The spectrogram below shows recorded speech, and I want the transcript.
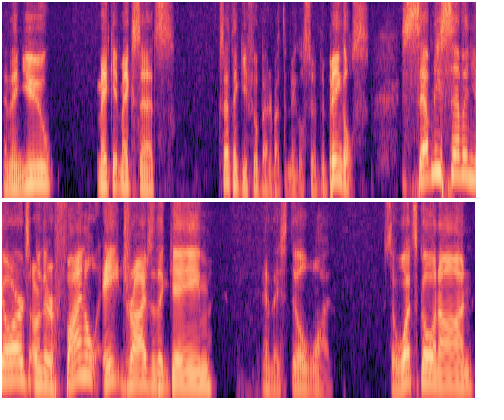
and then you make it make sense because I think you feel better about the Bengals too. The Bengals, 77 yards on their final eight drives of the game and they still won. So what's going on?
